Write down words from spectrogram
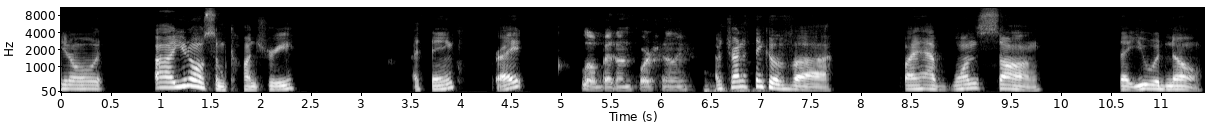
you know, uh, you know some country. I think, right? A little bit, unfortunately. I'm trying to think of uh if I have one song that you would know.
